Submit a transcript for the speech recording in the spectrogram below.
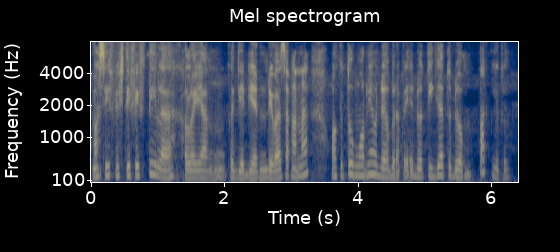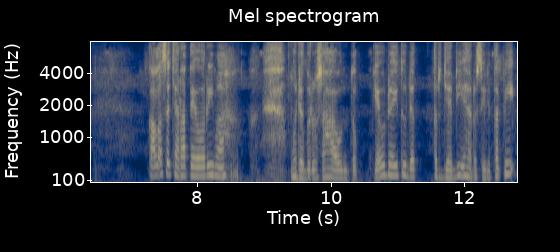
masih 50-50 lah kalau yang kejadian dewasa. Karena waktu itu umurnya udah berapa ya? 23 atau 24 gitu. Kalau secara teori mah udah berusaha untuk ya udah itu udah terjadi harus ini. Tapi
